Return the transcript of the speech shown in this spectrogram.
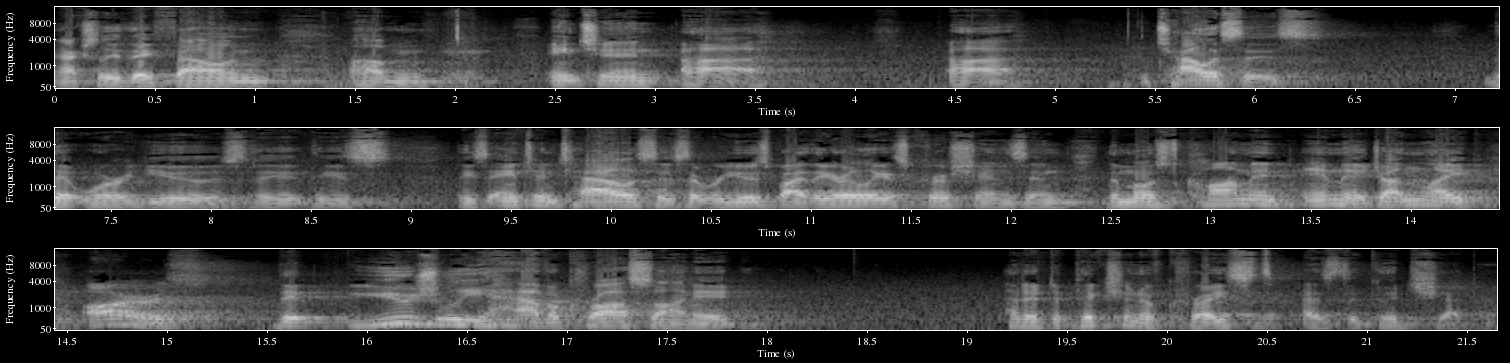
Actually, they found um, ancient uh, uh, chalices that were used, the, these, these ancient chalices that were used by the earliest Christians. And the most common image, unlike ours, that usually have a cross on it, had a depiction of Christ as the Good Shepherd.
